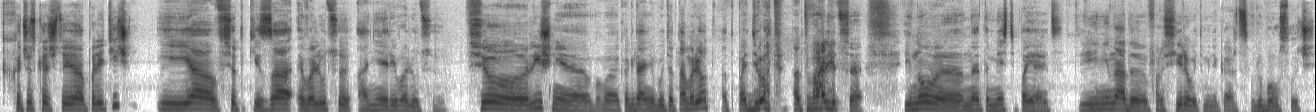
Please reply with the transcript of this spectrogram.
хочу сказать, что я политичен, и я все-таки за эволюцию, а не революцию. Все лишнее э, когда-нибудь отомрет, отпадет, отвалится, и новое на этом месте появится. И не надо форсировать, мне кажется, в любом случае.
